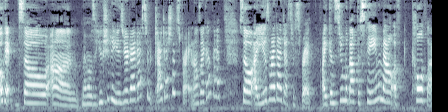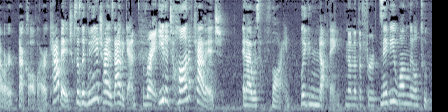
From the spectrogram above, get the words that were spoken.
Okay, so um, my mom was like, "You should use your digestive digestive spray," and I was like, "Okay." So I use my digestive spray. I consume about the same amount of cauliflower, not cauliflower, cabbage, because I was like, "We need to try this out again." Right. Eat a ton of cabbage, and I was fine, like nothing. None of the fruits. Maybe one little toot,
